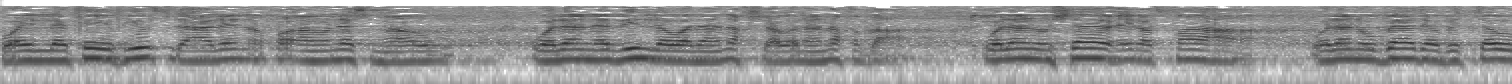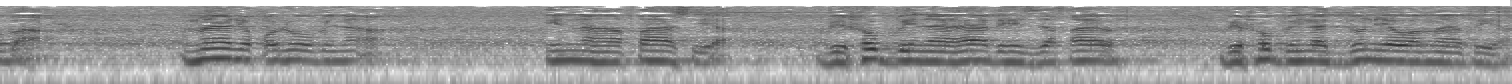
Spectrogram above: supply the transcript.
وإلا كيف يتلى علينا القرآن ونسمعه ولا نذل ولا نخشع ولا نخضع ولا نسارع إلى الطاعة ولا نبادر بالتوبة ما لقلوبنا إنها قاسية بحبنا هذه الزخارف بحبنا الدنيا وما فيها.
